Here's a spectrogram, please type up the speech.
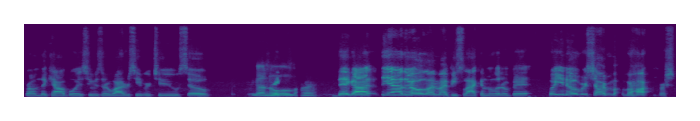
from the Cowboys, who is their wide receiver too. So We got no Rick- O line. They got yeah, their O line might be slacking a little bit, but you know, Rahad, Rash,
